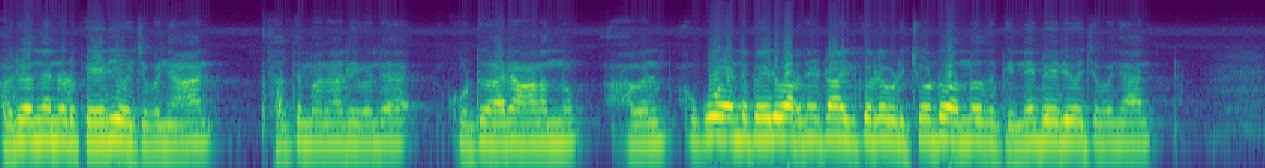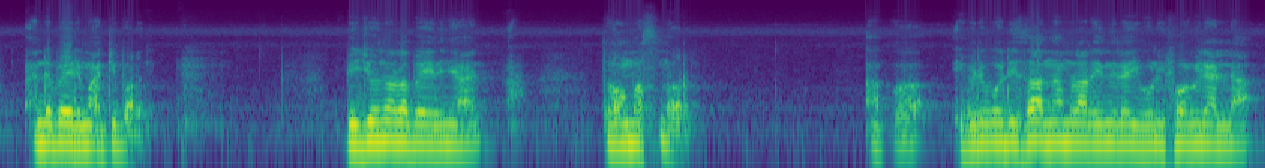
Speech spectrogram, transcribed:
അവർ വന്ന് എന്നോട് പേര് ചോദിച്ചപ്പോൾ ഞാൻ സത്യം പറഞ്ഞാൽ ഇവന്റെ കൂട്ടുകാരാണെന്നും അവൻ എന്റെ പേര് പറഞ്ഞിട്ടായിരിക്കുമല്ലോ വിളിച്ചുകൊണ്ട് വന്നത്. പിന്നെ പേര് ചോദിച്ചപ്പോൾ ഞാൻ എന്റെ പേര് മാറ്റി പറഞ്ഞു. ബിജു എന്നുള്ള പേര് ഞാൻ തോമസ് എന്ന് പറഞ്ഞു. അപ്പോൾ ഇവർ പോലീസാന്ന് നമ്മൾ അറിയുന്നില്ല. യൂണിഫോമിലല്ല.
